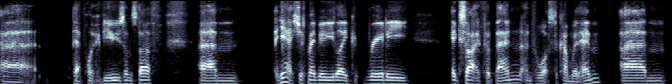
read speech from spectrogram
uh their point of views on stuff. Um and yeah it's just made me like really excited for ben and for what's to come with him. Um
